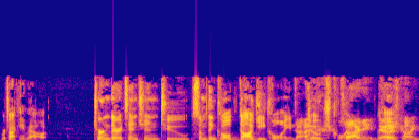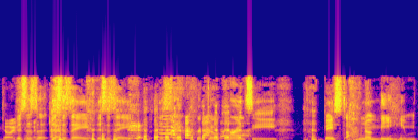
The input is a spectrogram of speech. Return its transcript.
we're talking about, turned their attention to something called Doggy Coin, Do- Dogecoin. Doggy, okay? Dogecoin, Dogecoin. This is a this is a this is a this is a cryptocurrency based on a meme,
